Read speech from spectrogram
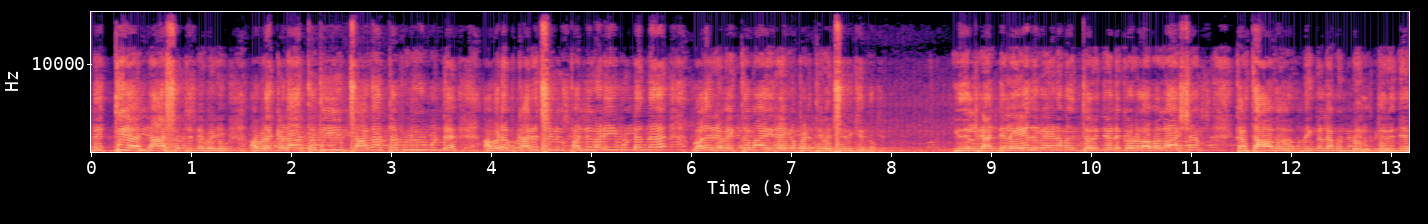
നിത്യ നാശത്തിന്റെ വഴി. അവിടെ കെടാത്ത തീയും ചാകാത്ത പുഴുവുമുണ്ട്. അവിടെ കരച്ചിലും പല്ലുകടിയും ഉണ്ടെന്ന് വളരെ വ്യക്തമായി രേഖപ്പെടുത്തി വെച്ചിരിക്കുന്നു. ഇതിൽ രണ്ടിൽ ഏത് വേണമെന്ന് തിരഞ്ഞെടുക്കാനുള്ള അവകാശം കർത്താവ് നിങ്ങളുടെ മുൻപിൽ തിരഞ്ഞ്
